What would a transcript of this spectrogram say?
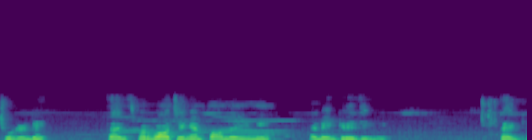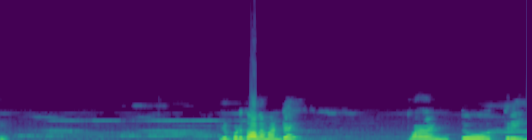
చూడండి. Thanks for watching and following me and encouraging me thank you త్రిపుడు తాళం అంటే వన్ టూ త్రీ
